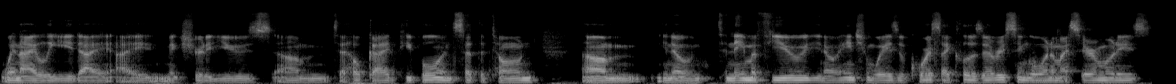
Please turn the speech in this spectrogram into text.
when I lead, I, I make sure to use um, to help guide people and set the tone. Um, you know, to name a few, you know, ancient ways, of course, I close every single one of my ceremonies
